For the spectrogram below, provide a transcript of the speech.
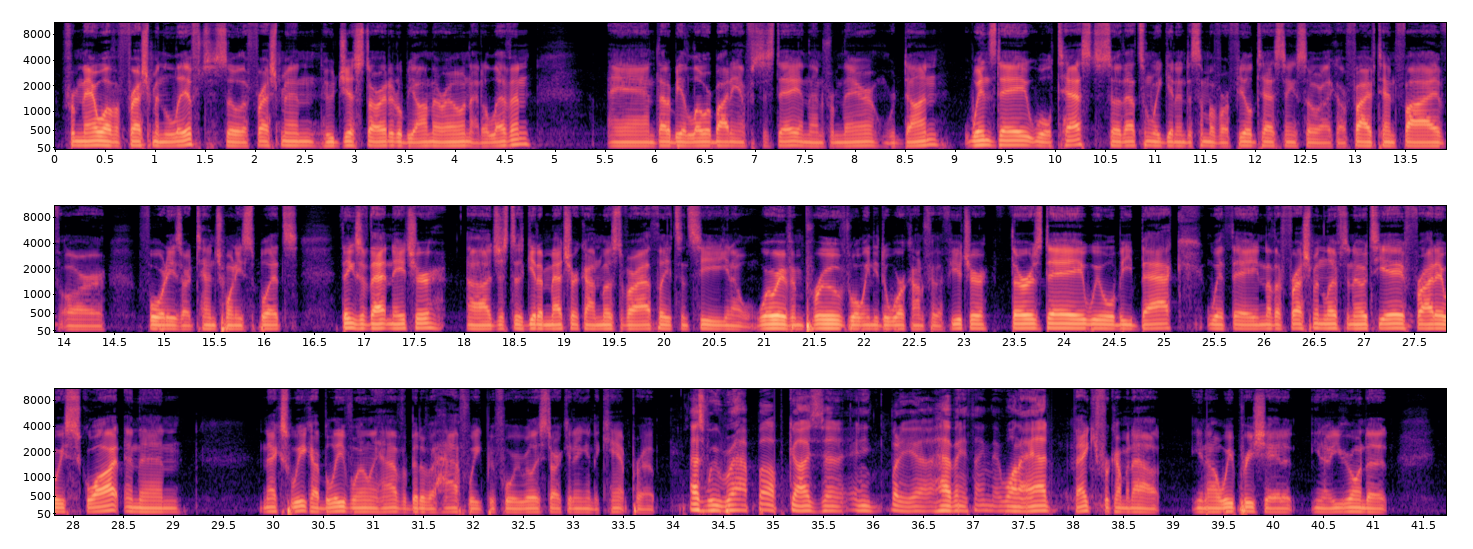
From there, we'll have a freshman lift. So the freshmen who just started will be on their own at 11, and that'll be a lower body emphasis day. And then from there, we're done. Wednesday, we'll test. So that's when we get into some of our field testing. So, like our 5 10 5, our 40s, our 10 20 splits, things of that nature. Uh, just to get a metric on most of our athletes and see, you know, where we've improved, what we need to work on for the future. Thursday, we will be back with a, another freshman lift and OTA. Friday, we squat, and then next week, I believe we only have a bit of a half week before we really start getting into camp prep. As we wrap up, guys, uh, anybody uh, have anything they want to add? Thank you for coming out. You know, we appreciate it. You know, you're going to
